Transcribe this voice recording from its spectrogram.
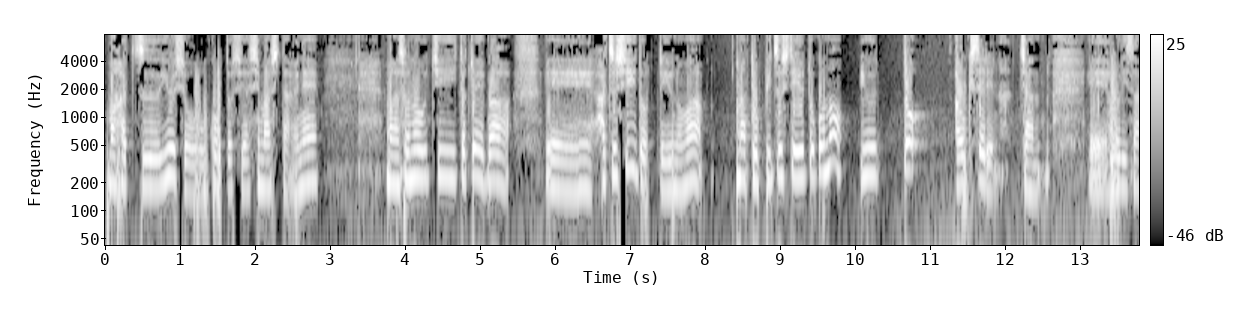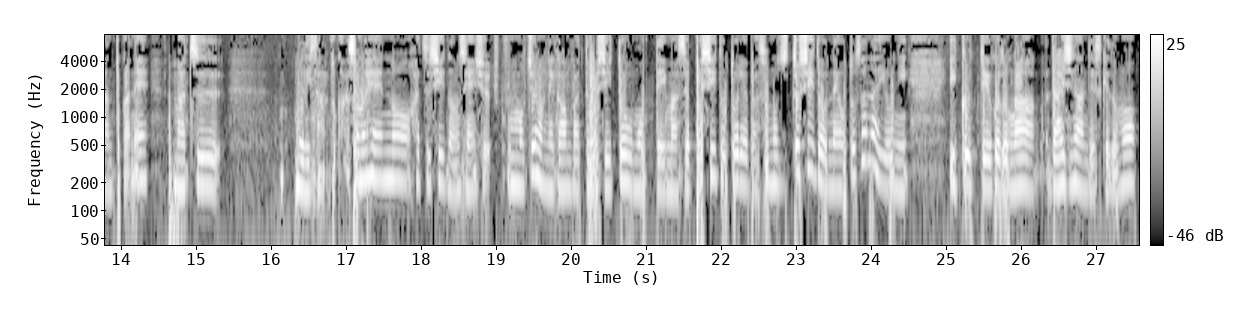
まあ、初優勝を今年はしましたよね。まあ、そのうち、例えば、えー、初シードっていうのは、まあ、突筆して言うとこの、言うと、青木セレナちゃん、えー、堀さんとかね、松、森さんとか、その辺の初シードの選手、もちろんね、頑張ってほしいと思っています。やっぱシード取れば、そのずっとシードをね、落とさないように行くっていうことが大事なんですけども、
